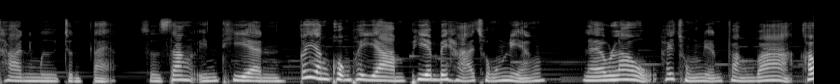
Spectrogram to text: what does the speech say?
ชาในมือจนแตก ส่วนสร้างอินเทียน ก็ยังคงพยายามเพียรไปหาฉงเหนียง แล้วเล่าให้ฉงเหนียนฟังว่าเขา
